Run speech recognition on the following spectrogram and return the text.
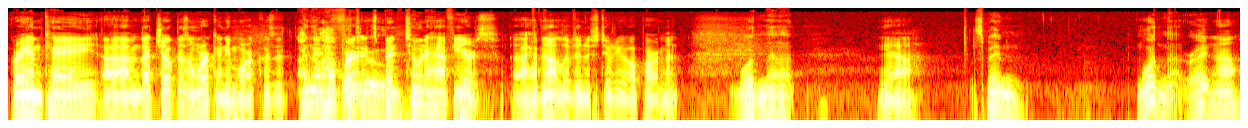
Graham K. Um, that joke doesn't work anymore because it, I know, halfway for- it's through. been two and a half years. I have not lived in a studio apartment. More than that, Yeah. it's been more than that, right? No.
